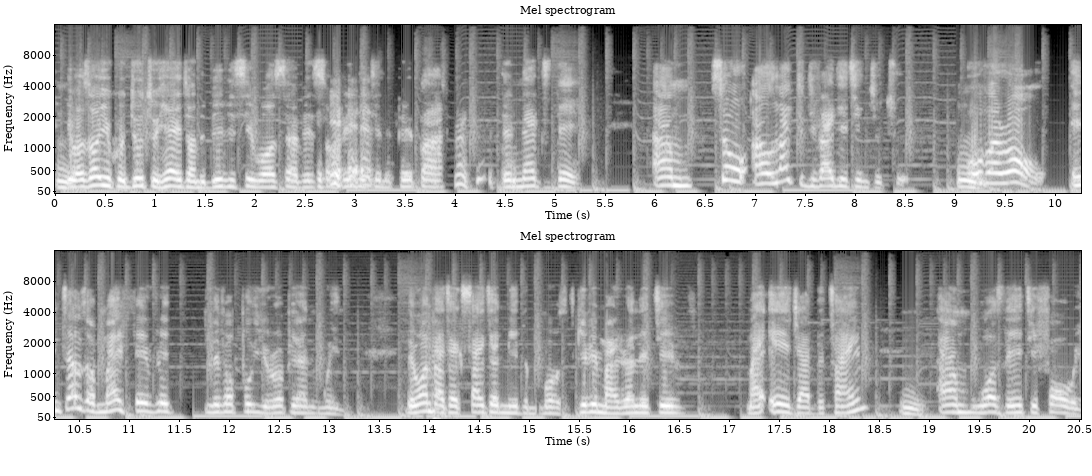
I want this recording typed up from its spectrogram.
Mm. It was all you could do to hear it on the BBC World Service or read it in the paper the next day. Um, so I would like to divide it into two. Mm. Overall, in terms of my favorite Liverpool European win, the one that excited me the most, given my relative, my age at the time, mm. um, was the 84 win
